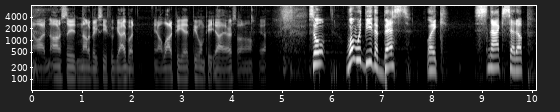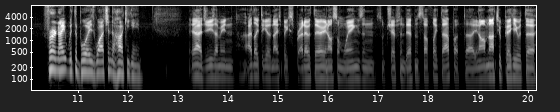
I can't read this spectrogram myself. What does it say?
no, I'm honestly not a big seafood guy, but you know a lot of people in PEI are, so I don't know. Yeah. So, what would be the best like snack setup for a night with the boys watching the hockey game? Yeah, geez. I mean, I'd like to get a nice big spread out there. You know, some wings and some chips and dip and stuff like that. But uh, you know, I'm not too picky with the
